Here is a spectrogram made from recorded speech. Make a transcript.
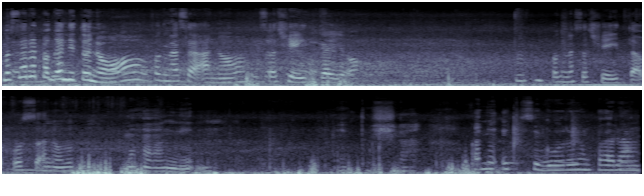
Masarap pag ganito, no? Pag nasa ano, sa shade kayo. Pag nasa shade, tapos ano, mahangin. Ito siya. Ano ito siguro yung parang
